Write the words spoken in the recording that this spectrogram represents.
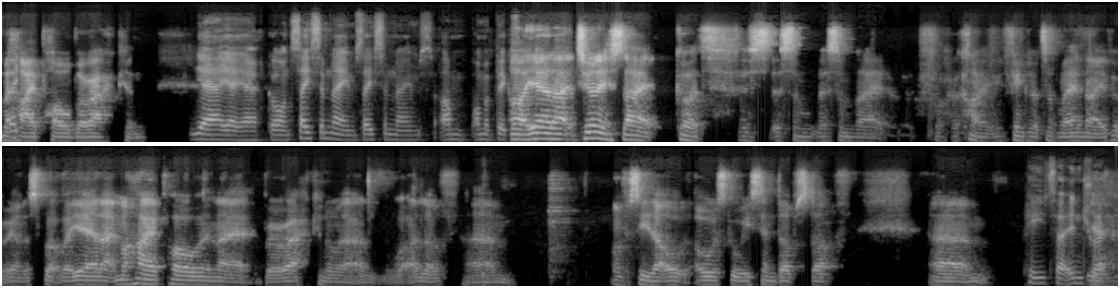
Mihai Pol Barac and Yeah, yeah, yeah. Go on, say some names. Say some names. I'm I'm a big. Oh yeah, like to be honest, like God, there's there's some there's some like I can't even think of the top of my head now. You put me on the spot, but yeah, like Mihai Pol and like Barac and all that, what I love. Um, obviously that old old school East End dub stuff. Um, Peter yeah.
